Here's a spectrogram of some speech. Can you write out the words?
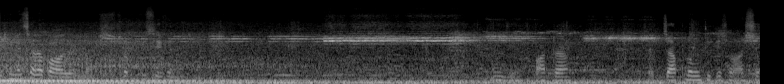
এখানে ছাড়া পাওয়া যায় না সব কিছু এখানে এই যে পাটা সব থেকে সব আসে।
